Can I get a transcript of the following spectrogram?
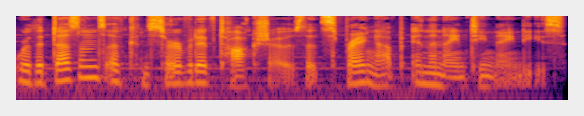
were the dozens of conservative talk shows that sprang up in the 1990s.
